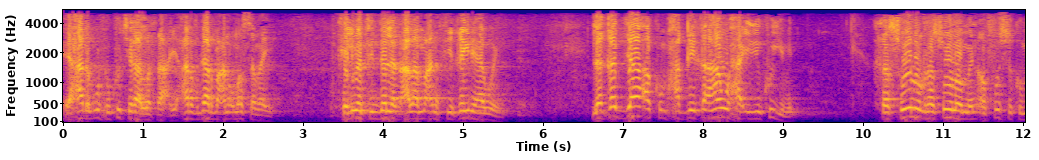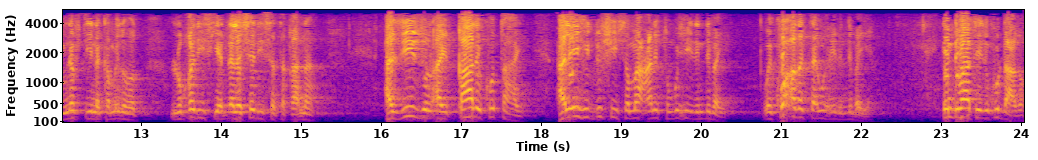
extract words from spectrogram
ee xaraf wuxuu ku jiraa la raaciyo xaraf gaar macno uma sameeyo. Kelimatun dalad calaa macna fii kayriha wey laqad jaa'akum xaqiiq ahaan waxaa idinku yimid rasuulun rasuulo min anfusikum naftiina ahood luqadiisa iyo dhalashadiisa taqaanaan casiizun ay qaali ku tahay calayhi dushiisa maa canitum wixii idin dhibaya way ku adag tahay wixii idin dhibaya in dhibaata idinku dhacdo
